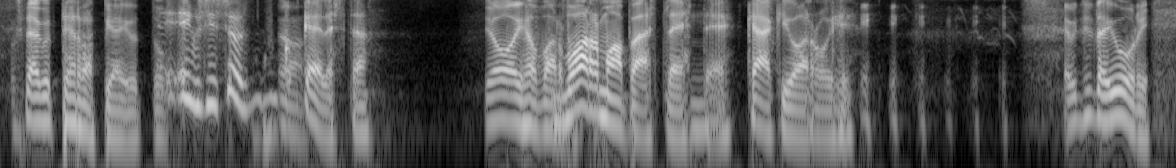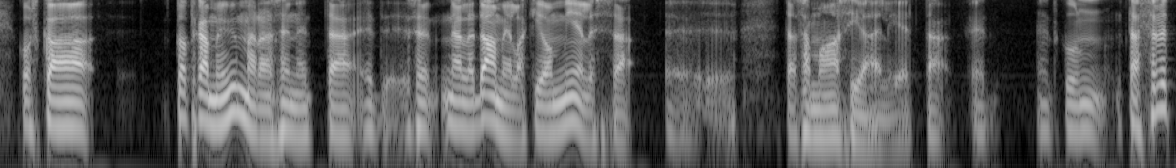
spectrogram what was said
Onko tämä joku terapia-juttu? Ei, siis se on, kokeile sitä. Joo, ihan varmasti. Varmaan päästä lehteen, kääkijuoruihin. ja sitä juuri, koska totta kai mä ymmärrän sen, että, että se, näillä daameillakin on mielessä äh, tämä sama asia, eli että et, et kun tässä nyt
